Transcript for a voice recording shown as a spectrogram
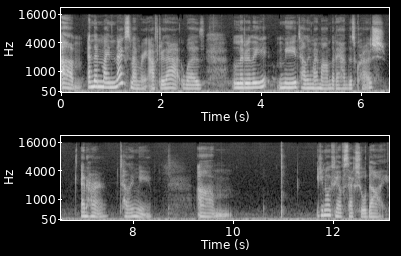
Um, and then my next memory after that was literally me telling my mom that I had this crush and her telling me, um, you know, if you have sex, you'll die.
